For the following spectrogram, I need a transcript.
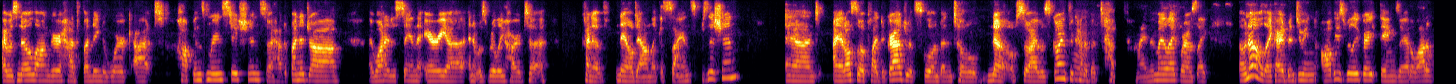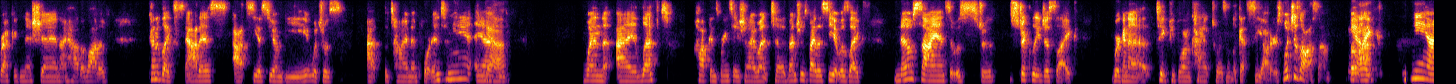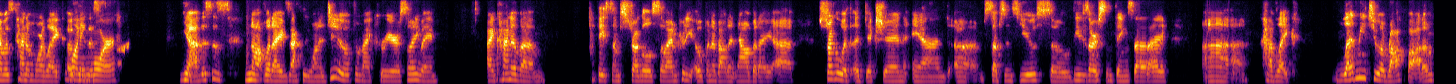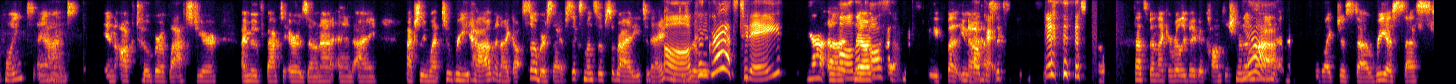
I was no longer had funding to work at Hopkins Marine Station, so I had to find a job. I wanted to stay in the area, and it was really hard to kind of nail down like a science position. And I had also applied to graduate school and been told no. So I was going through kind hmm. of a tough time in my life where I was like, oh no, like I had been doing all these really great things. I had a lot of recognition. I had a lot of kind of like status at CSUMB, which was at the time important to me. And Yeah. when I left Hopkins Marine Station, I went to Adventures by the Sea. It was like no science. It was stri- strictly just like, we're going to take people on kayak tours and look at sea otters, which is awesome. But Yeah. like me, I was kind of more like, okay, Wanting this, more. yeah, this is not what I exactly want to do for my career. So anyway, I kind of um, faced some struggles. So I'm pretty open about it now, but I uh, struggle with addiction and um, substance use. So these are some things that I uh, have like led me to a rock bottom point. And in October of last year, I moved back to Arizona and I actually went to rehab and I got sober. So I have six months of sobriety today. Oh, really- congrats today. yeah. Uh, Oh, that's no, awesome. week, but you know, I Okay. six. So that's been like a really big accomplishment of Yeah. mine. And I've, like just uh, reassessed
